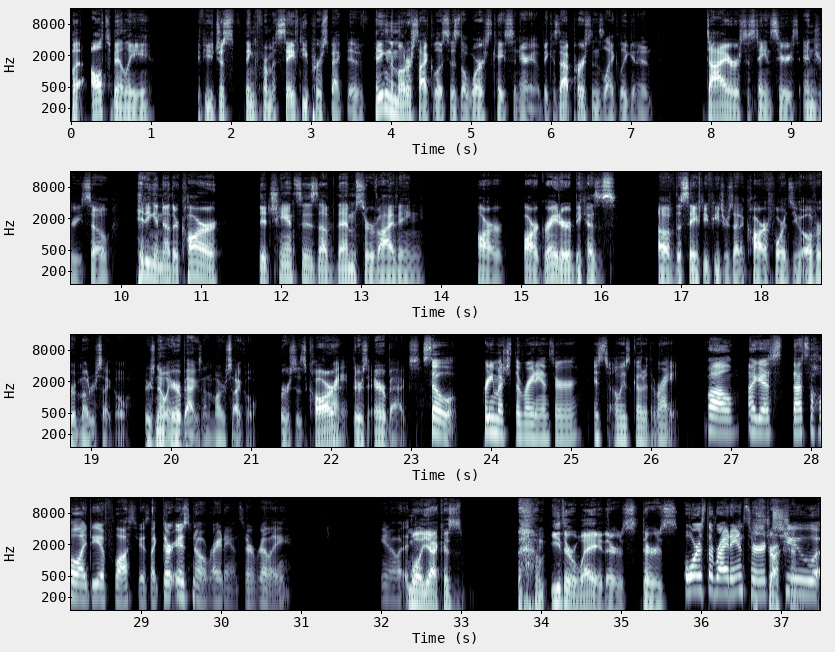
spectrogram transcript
But ultimately, if you just think from a safety perspective, hitting the motorcyclist is the worst case scenario because that person's likely going to die or sustain serious injury. So hitting another car, the chances of them surviving are far greater because of the safety features that a car affords you over a motorcycle. There's no airbags on a motorcycle versus car, Right. there's airbags. So, pretty much the right answer is to always go to the right. well, I guess that's the whole idea of philosophy is like there is no right answer really. You know, it- Well, yeah, because either way, there's there's or is the right answer to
